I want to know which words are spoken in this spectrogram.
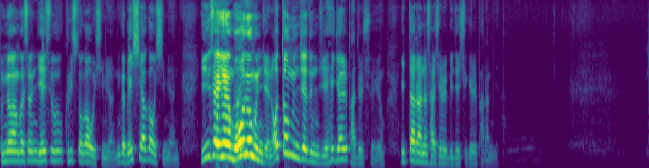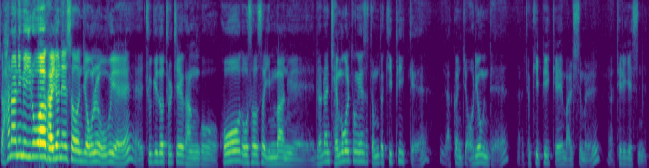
분명한 것은 예수 그리스도가 오시면 그러니까 메시아가 오시면 인생의 모든 문제는 어떤 문제든지 해결받을 수 있다라는 사실을 믿으시기를 바랍니다. 자, 하나님의 이루와 관련해서 이제 오늘 오후에 주기도 둘째 강구 곧 오소서 임마누엘이라는 제목을 통해서 좀 더 깊이 있게 약간 이제 어려운데 좀 깊이 있게 말씀을 드리겠습니다.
